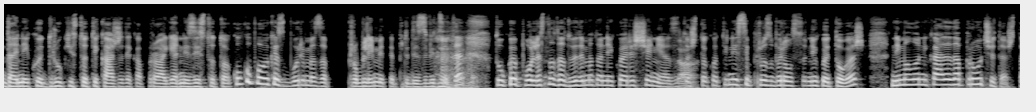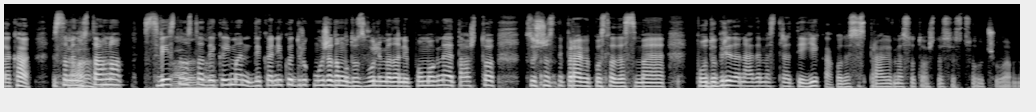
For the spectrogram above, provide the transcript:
да некој друг исто ти каже дека проаѓа низ истото. Колку повеќе збориме за проблемите, предизвиците, толку е полесно да дојдеме до некое решение, затоа Да. што кога ти не си прозборил со никој тогаш, немало никаде да проучитеш, така. Мислам Да, едноставно свесноста Да, да, да. дека има дека некој друг може да му дозволиме да ни помогне е таа што всушност ни прави после да сме подобри да најдеме стратегии како да се справиме со тоа што се соочуваме.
